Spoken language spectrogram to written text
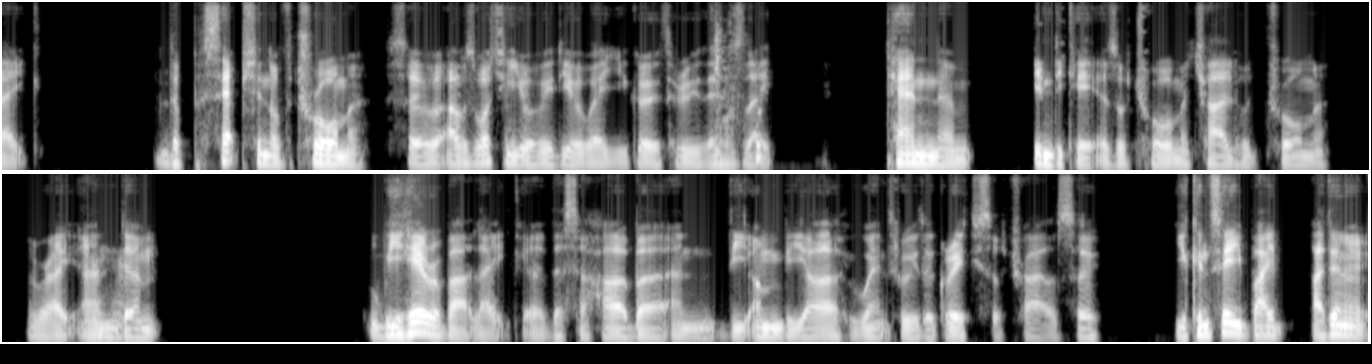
like the perception of trauma. So I was watching your video where you go through there's like 10 um, indicators of trauma, childhood trauma, right? And Mhm. um, we hear about like uh, the Sahaba and the Anbiya who went through the greatest of trials. So you can say by I don't know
